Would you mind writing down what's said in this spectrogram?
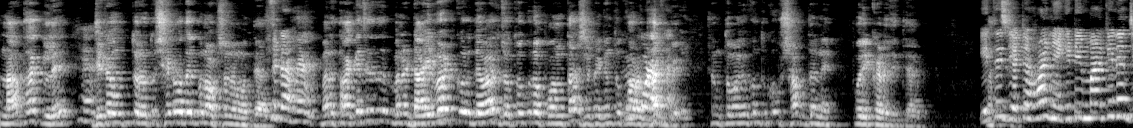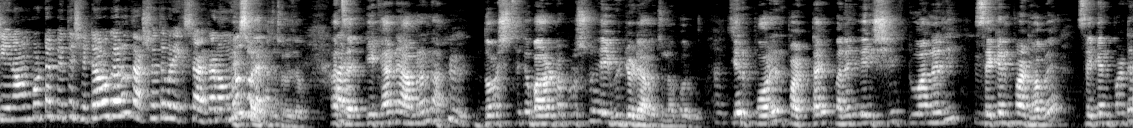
না থাকলে হ্যাঁ। যেটা উত্তর হতো সেটাও দেখবেন অপশনের মধ্যে আছে হ্যাঁ মানে তাকে যে মানে ডাইভার্ট করে দেওয়ার যতগুলো পন্থা সেটা কিন্তু করা থাকবে থাকে। তোমাকে কিন্তু খুব সাবধানে পরীক্ষাটা দিতে হবে এতে আচ্ছা। যেটা হয় নেগেটিভ মার্কিংয়ে যে নম্বরটা পেতে সেটাও গেল তার সাথে আবার এক্সট্রা একটা নম্বর চলে গেল। চলে যাব। আচ্ছা এখানে আমরা না হুম। দশ থেকে বারোটা প্রশ্ন এই ভিডিওতে আলোচনা করব। আচ্ছা। এর পরের পার্টটায় মানে এই শিফট ওয়ানেরই সেকেন্ড পার্ট হবে। সেকেন্ড পার্টে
